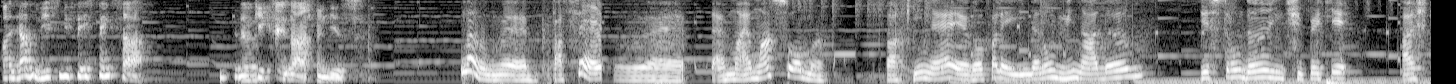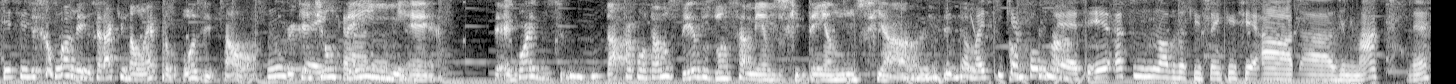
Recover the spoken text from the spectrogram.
baseado nisso, me fez pensar. Entendeu? O que, que vocês acham disso? Não, é, tá certo. É, é, uma, é uma soma. Só que, né, é igual eu falei, ainda não vi nada estrondante, porque acho que esses. Isso estudos... que eu falei, será que não é proposital? Não porque sei, a gente não cara. tem. É, é, dá para contar nos dedos lançamentos que tem anunciado. Entendeu? Então, mas o que, que acontece? Essas novas aquisições sem ser a das Animax, né?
